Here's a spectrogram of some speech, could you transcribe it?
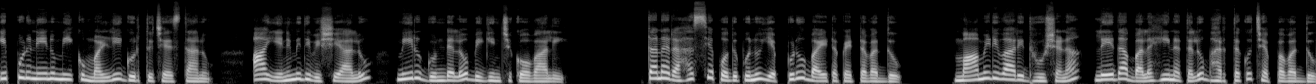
ఇప్పుడు నేను మీకు మళ్ళీ గుర్తు చేస్తాను. ఆ ఎనిమిది విషయాలు మీరు గుండెలో బిగించుకోవాలి. తన రహస్య పొదుపును ఎప్పుడూ బయటపెట్టవద్దు. మామిడివారి దూషణ లేదా బలహీనతలు భర్తకు చెప్పవద్దు.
